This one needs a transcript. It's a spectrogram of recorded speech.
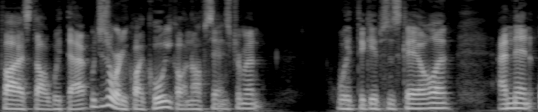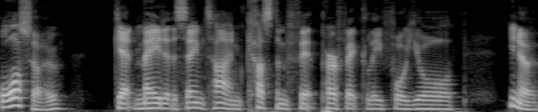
Firestar with that, which is already quite cool. You got an offset instrument with the Gibson scale, and then also get made at the same time, custom fit perfectly for your, you know,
